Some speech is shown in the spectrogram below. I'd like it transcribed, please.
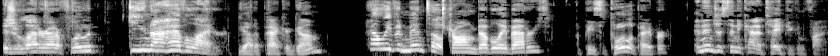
Is your lighter out of fluid? Do you not have a lighter? You got a pack of gum? Hell, even Mentos. Strong AA batteries, a piece of toilet paper, and then just any kind of tape you can find.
